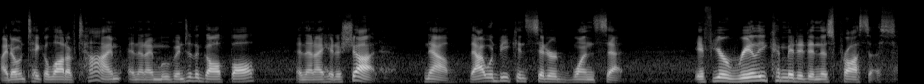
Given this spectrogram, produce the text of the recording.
I don't take a lot of time, and then I move into the golf ball, and then I hit a shot. Now, that would be considered one set. If you're really committed in this process,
